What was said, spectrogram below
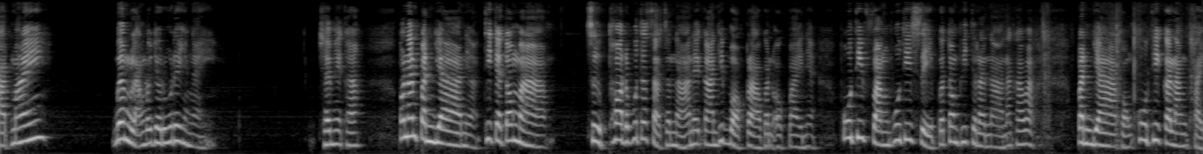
าดไหม เบื้องหลังเราจะรู้ได้ยังไง ใช่ไหมคะ เพราะนั้นปัญญาเนี่ยที่จะต้องมาสืบทอดพระพุทธศาสนาในการที่บอกกล่าวกันออกไปเนี่ย ผู้ที่ฟังผู้ที่เสพก็ต้องพิจารณานะคะว่า ปัญญาของผู้ที่กำลังถ่าย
